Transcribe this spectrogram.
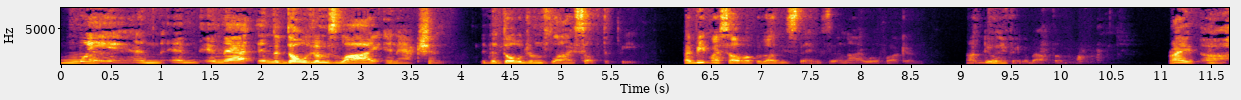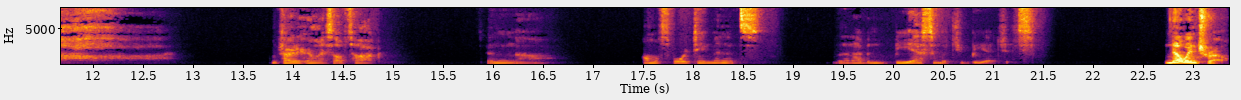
and and and that and the doldrums lie in action. the doldrums lie self defeat. If I beat myself up about these things, then I will fucking not do anything about them. Right? Oh, I'm trying to hear myself talk. It's been uh, almost 14 minutes that I've been BSing with you bitches. No intro.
